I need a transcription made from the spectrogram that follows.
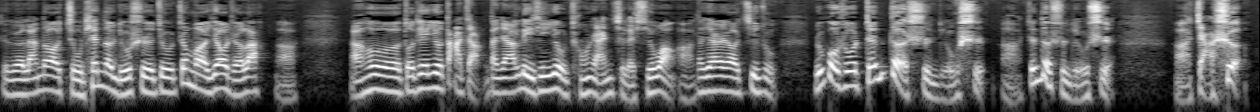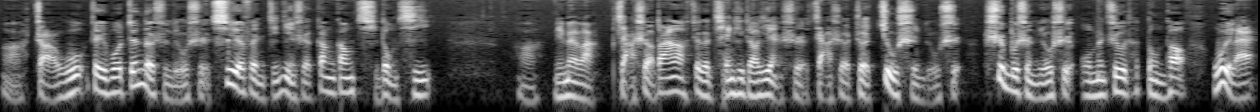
这个难道九天的牛市就这么夭折了啊？然后昨天又大涨，大家内心又重燃起了希望啊！大家要记住，如果说真的是牛市啊，真的是牛市啊，假设啊，假如这一波真的是牛市，七月份仅仅是刚刚启动期啊，明白吧？假设，当然了，这个前提条件是假设这就是牛市，是不是牛市？我们只有等到未来。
